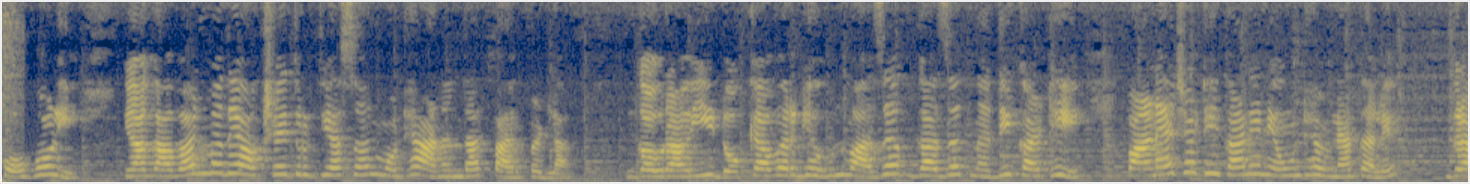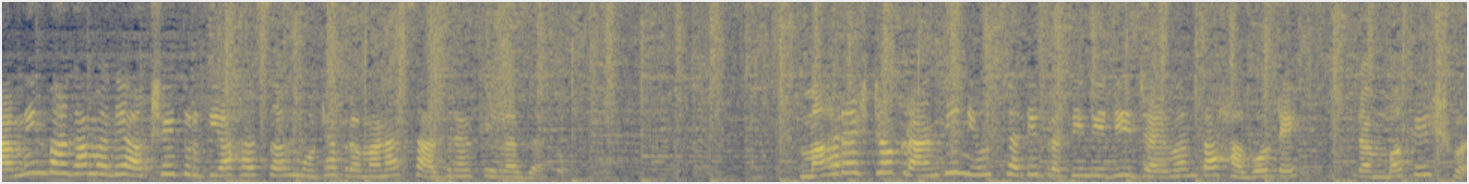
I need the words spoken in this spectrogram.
कोहोळी या गावांमध्ये अक्षय तृतीया सण मोठ्या आनंदात पार पडला. गौराई डोक्यावर घेऊन वाजत गाजत नदीकाठी पाण्याच्या ठिकाणी नेऊन ठेवण्यात आले. ग्रामीण भागामध्ये अक्षय तृतीया हा सण मोठ्या प्रमाणात साजरा केला जातो. महाराष्ट्र क्रांती न्यूजसाठी प्रतिनिधी जयवंत हागोटे त्र्यंबकेश्वर.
